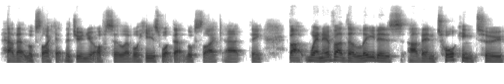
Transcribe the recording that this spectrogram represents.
how that looks like at the junior officer level. Here's what that looks like at thing. But whenever the leaders are then talking to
